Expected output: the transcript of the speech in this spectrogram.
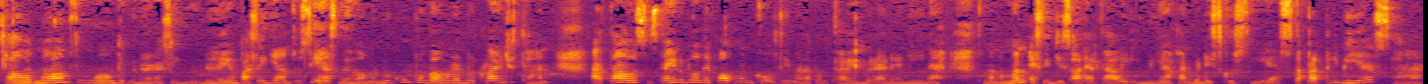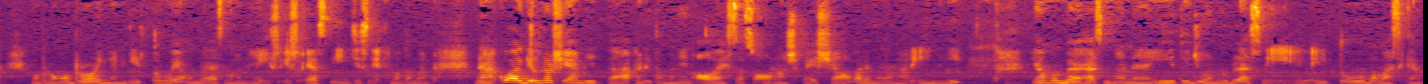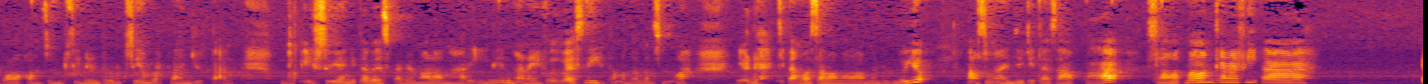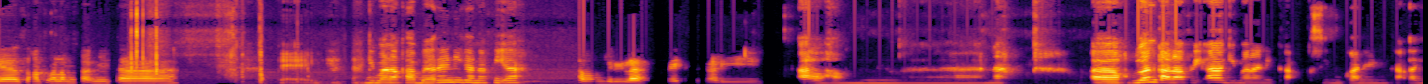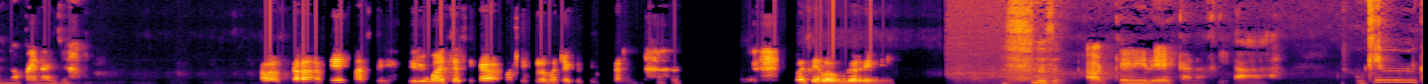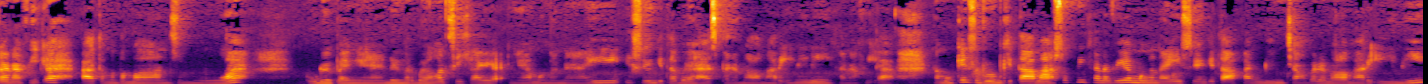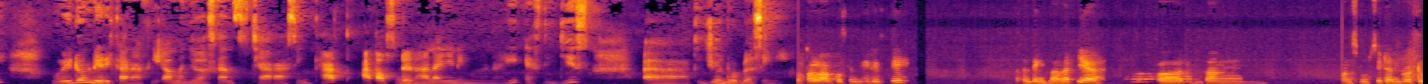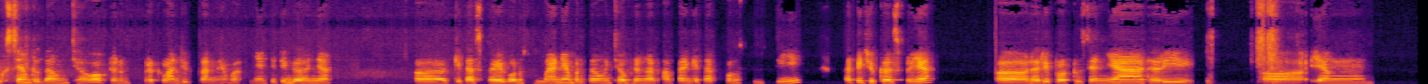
Selamat malam semua untuk generasi muda yang pastinya antusias dalam mendukung pembangunan berkelanjutan atau Sustainable Development Goals di mana pun kalian berada nih. Nah, teman-teman SDGs on Air kali ini akan berdiskusi seperti biasa, ngobrol-ngobrol ringan gitu yang membahas mengenai isu-isu SDGs nih teman-teman. Nah, aku Agil Nursyamita akan ditemenin oleh seseorang spesial pada malam hari ini yang membahas mengenai tujuan 12 nih, yaitu memastikan pola konsumsi dan produksi yang berkelanjutan. Untuk isu yang kita bahas pada malam hari ini mengenai food waste nih, teman-teman semua. Ya udah, kita nggak usah lama-lama dulu yuk. Langsung aja kita sapa. Selamat malam Kak Nafia. Ya, selamat malam Kak Mita. Oke, nah, gimana kabarnya nih Kak Nafia? Alhamdulillah, baik sekali. Alhamdulillah. Nah, Uh, kebetulan Kak Nafia gimana nih Kak kesibukannya nih Kak lagi ngapain aja? Kalau sekarang sih masih di rumah aja sih Kak, masih belum ada kesibukan. masih longgar ini. Oke okay deh Kak Nafia. Mungkin Kak Nafia, ah, teman-teman semua udah pengen denger banget sih kayaknya mengenai isu yang kita bahas pada malam hari ini nih Kanavia. Nah mungkin sebelum kita masuk nih Kanavia mengenai isu yang kita akan bincang pada malam hari ini, boleh dong dari Kanavia menjelaskan secara singkat atau sederhananya nih mengenai SDGs uh, tujuan 12 ini. Kalau aku sendiri sih penting banget ya uh, tentang konsumsi dan produksi yang bertanggung jawab dan berkelanjutan ya pastinya. Jadi nggak hanya uh, kita sebagai konsumen yang bertanggung jawab dengan apa yang kita konsumsi, tapi juga sebenarnya uh, dari produsennya, dari uh, yang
